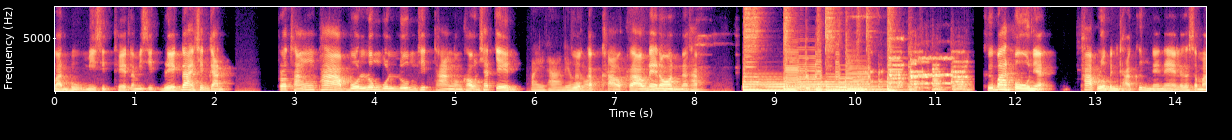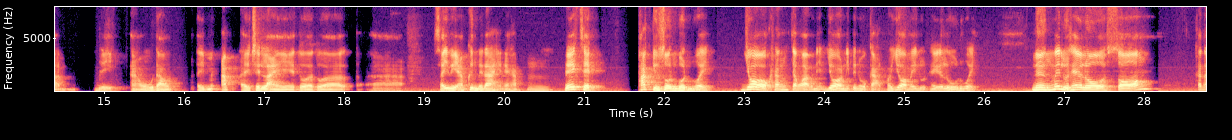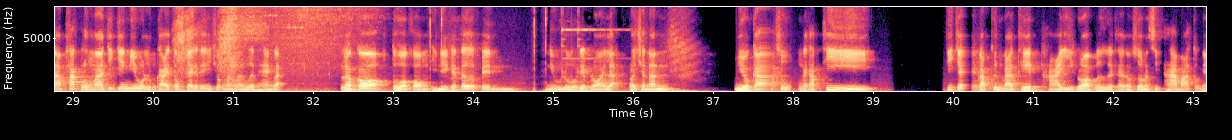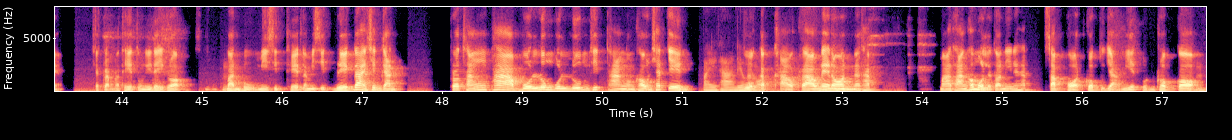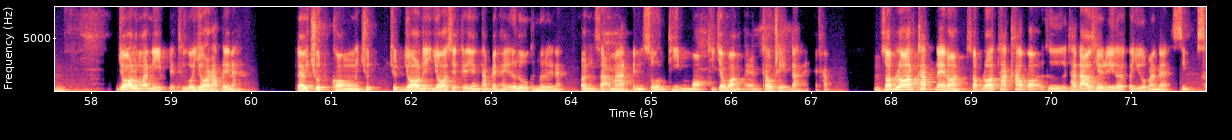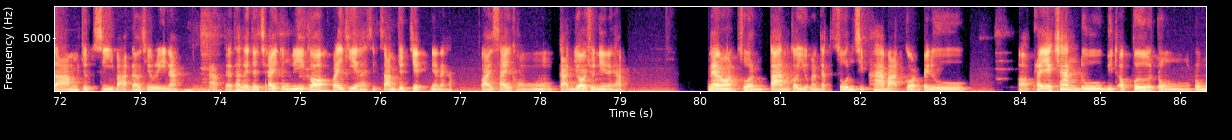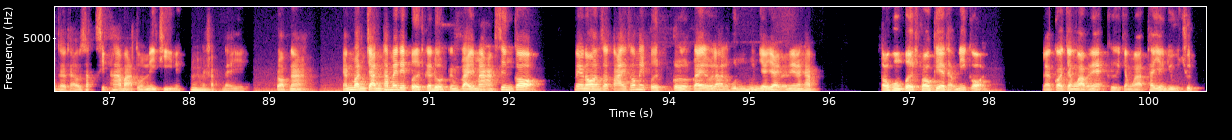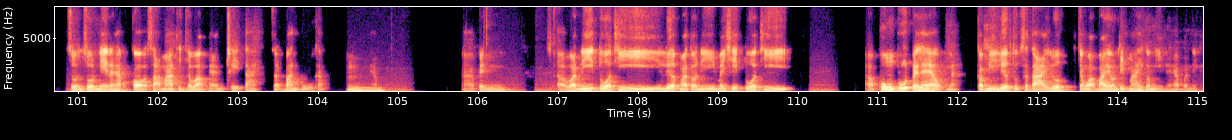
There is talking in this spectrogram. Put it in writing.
บ้านปู่มีสิทธิ์เทสและมีสิทธิ์เบรกได้เช่นกัน เพราะทั้งภาพบนลุ่งบนลุ่มทิศทางของเขาชัดเจน ไปทางเดียวบกัวนกหมกัดบข่าวคราวแน่นอนนะครับ คือบ้านปูเนี่ย ภาพรวมเป็นขาขึ้นแน่ๆ แล้วก็สามารถเบรกเอาดาวไอ้อัพไอ้เชนไลน์ตัวตัวไซด์เวย์อัพขึ้นไม่ได้นะครับอืมเบรกเสร็จพักอยู่โซนบนด้วย ย่อครั้งจังหวะแบบนี้ย่อนี่เป็นโอกาสเพราะย่อไม่หลุดให้โลด้วยหนึ่งไม่หลุดให้โลสอง ขณะพักลงมาจริง ๆ มีวอลุ่มขายตกใจก็ในช่วงหลังๆเริ่มแห้งแล้วแล้วก็ตัวของอินดิเคเตอร์เป็นนิวโลเรียบร้อยแล้ว เพราะฉะนั้นมีโอกาสสูงนะครับที่ที่จะกลับขึ้นมาเทสไฮอีกรอบก็คือแถวโซนมันสิบห้าบาทตรงเนี้ยจะกลับมาเทสตรงนี้ได้อีกรอบบ้านปู่มีสิทธิ์เทสและมีสิทธิ์เบรกได้เช่นกัน เพราะทั้งภาพบนลุ่งบนลุ่มทิศทางของเขาชัดเจน ไปทางเดียวบกัวนกหมกัดบข่าวคราวแน่นอนนะครับ มาทางเขาหมดเลยตอนนี้นะครับซัพพอร์ตครบทุกอย่างมีเหตุผลครบก็อือฮึ ย่อลงมานี้ถือว่าย่อรับเลยนะ แล้วชุดของชุดชุดย่อนี้ย่อเสร็จก็ยังทำเป็นไฮเออร์โลขึ้นมาด้วยนะมันสามารถเป็นโซนที่เหมาะที่จะวางแผนเข้าเทรดได้นะครับซอฟต์ลอสครับแน่นอนซอฟต์ลอสถ้าเข้าก็คือถ้าดาวเทอรี่ก็อยู่ประมาณนะสิบสามจุดสี่บาทดาวเทอรี่นะครับแต่ถ้าเกิดจะใช้ตรงนี้ก็ใกล้เคียงนะสิบสามจุดเจ็ดเนี่ยนะครับปลายไส้ของการย่อชุดนี้นะครับ แน่นอนส่วนต้านก็อยู่ประมันสักส่วนสิบห้าบาทก่อนไปดู เอ่อ price action ดู bid offer ตรงตรงแถวๆสักสิบห้าบาทตรงนั้นอีกทีหนึงนะครับในรอบหน้า งั้นวันจันทร์ถ้าไม่ได้เปิดกระโดดกันไกลมาก ซึ่งก็แน่นอนสไตล์เขาไม่เปิดกระโดดไกลอยู่แล้วหุ้นหุ้นใหญ่ๆแบบนี้นะครับเราคงเปิดคลอเคลียร์แถวนี้ก่อน แล้วก็จังหวะแบบนี้คือจังหวะถ้ายังอยู่ชุดโซนๆนี้นะครับ ก็สามารถที่จะวางแผนเทรดได้สำหรับบ้านปูครับอืมครับอ่าเป็นเอ่อวันนี้ตัวที่เลือกมาตัวนี้ไม่ใช่ตัวที่อ่าพุ่งปรูดไปแล้วนะ ก็มีเลือกทุกสไตล์เลือกจังหวะไบออนดิฟมาให้ก็มีนะครับวันนี้ครั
